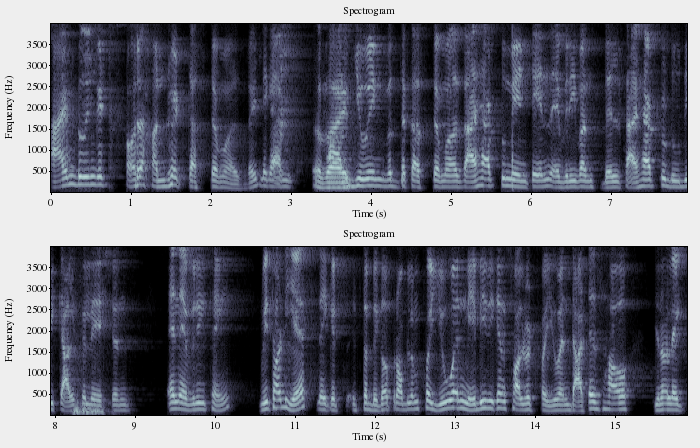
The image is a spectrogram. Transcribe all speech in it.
i'm doing it for a hundred customers right? Like i'm Right. arguing with the customers. I have to maintain everyone's bills. I have to do the calculations and everything we thought yes like it's it's a bigger problem for you and maybe we can solve it for you and that is how you know like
